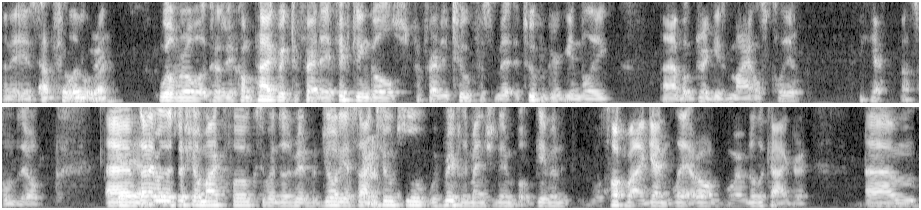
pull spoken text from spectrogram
and it is absolutely. Will Roebuck says we compare Grigg to Freddie. 15 goals for Freddie, two for Smith, two for Grigg in the league, uh, but Grigg is miles clear. Yeah, that sums it up. Um, yeah, yeah. Then to touch your microphone because he went a bit. Jordi Osei-Tutu. We briefly mentioned him, but given we'll talk about it again later on. when We have another category. Um,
